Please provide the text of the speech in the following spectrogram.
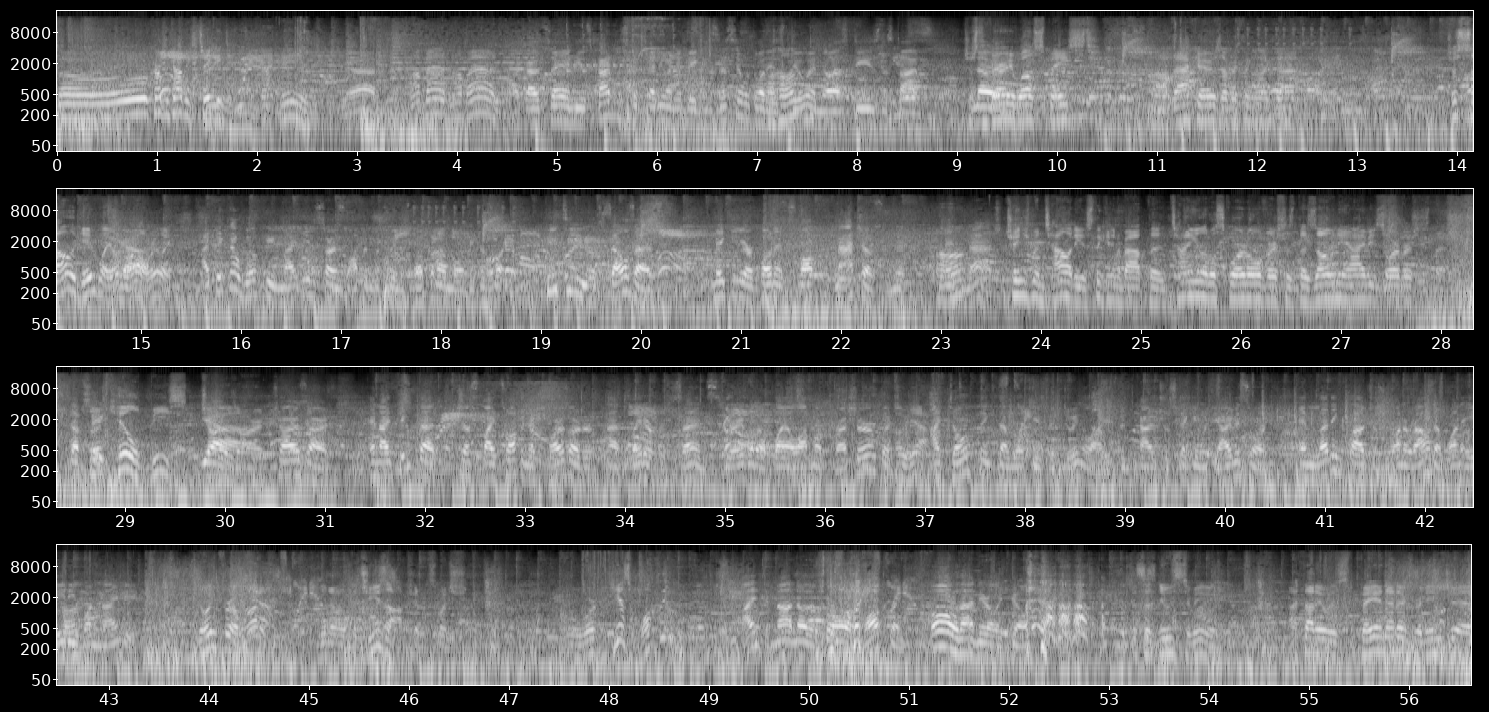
So, Carbon Copy's taking it. that game. Yeah. Not bad, not bad. Like I was saying, he's kind of just continuing to be consistent with what Uh-huh. he's doing. No SDs this time. Just no. very well spaced. Uh, back airs, everything like that. Just solid gameplay overall, really. I think that Wilkie might need to start swapping between his Pokemon more because what PT excels at making your opponent swap matchups mid, Uh-huh. mid-match. Change mentality is thinking about the tiny little Squirtle versus the Zony Ivysaur versus the The big- kill beast Yeah, Charizard. Charizard. And I think that just by swapping a Charizard at later percents, you're able to apply a lot more pressure, which Oh, yeah. I don't think that Wilkie's been doing a lot. He's been kind of just sticking with the Ivysaur and letting Cloud just run around at 180, Uh-huh. 190. Going for a lot of, you know, the cheese options, which will work. He has Walkling? I did not know that Troll was Walkling. Oh, that nearly killed. This is news to me. I thought it was Bayonetta, Greninja,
